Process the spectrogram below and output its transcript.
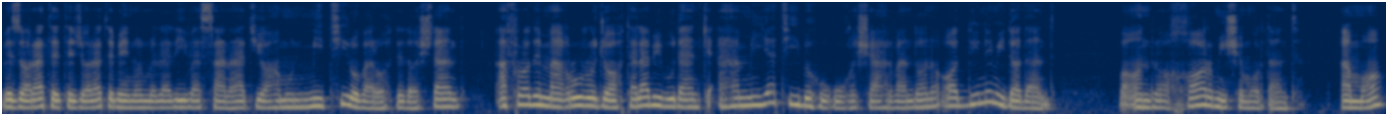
وزارت تجارت بین المللی و صنعت یا همون میتی رو بر عهده داشتند افراد مغرور و جاه طلبی بودند که اهمیتی به حقوق شهروندان عادی نمی‌دادند و آن را خار می شمردند. اما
